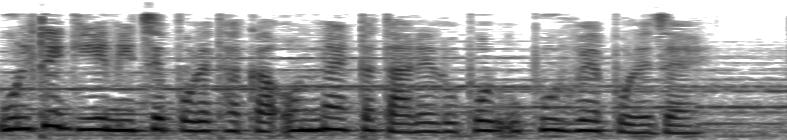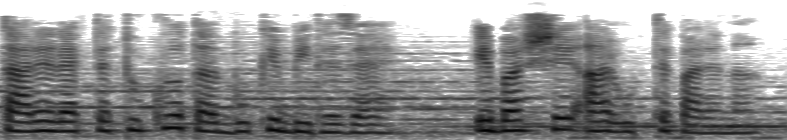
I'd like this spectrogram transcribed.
উল্টে গিয়ে নিচে পড়ে থাকা অন্য একটা তারের উপর উপুর হয়ে পড়ে যায়। তারের একটা টুকরো তার বুকে বিঁধে যায়। এবার সে আর উঠতে পারে না।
